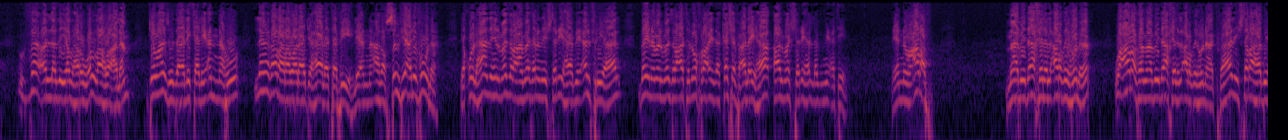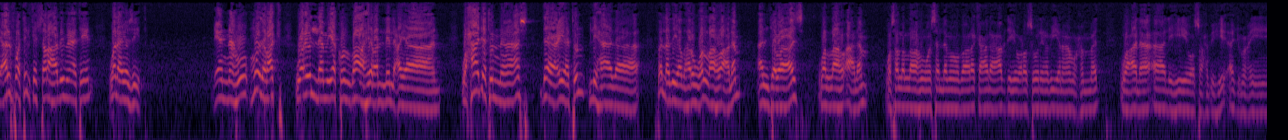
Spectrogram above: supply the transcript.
فالذي يظهر والله أعلم جواز ذلك لأنه لا غرر ولا جهالة فيه لأن أهل الصنف يعرفونه. يقول هذه المزرعة مثلا يشتريها بألف ريال بينما المزرعة الأخرى إذا كشف عليها قال ما اشتريها إلا بمئتين. لأنه عرف ما بداخل الأرض هنا وعرف ما بداخل الأرض هناك فهذه اشتراها بألف وتلك اشتراها بمائتين ولا يزيد. لأنه مدرك وإن لم يكن ظاهرا للعيان. وحاجة الناس داعية لهذا. فالذي يظهر والله أعلم الجواز والله أعلم وصلى الله وسلم وبارك على عبده ورسول نبينا محمد وعلى آله وصحبه أجمعين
